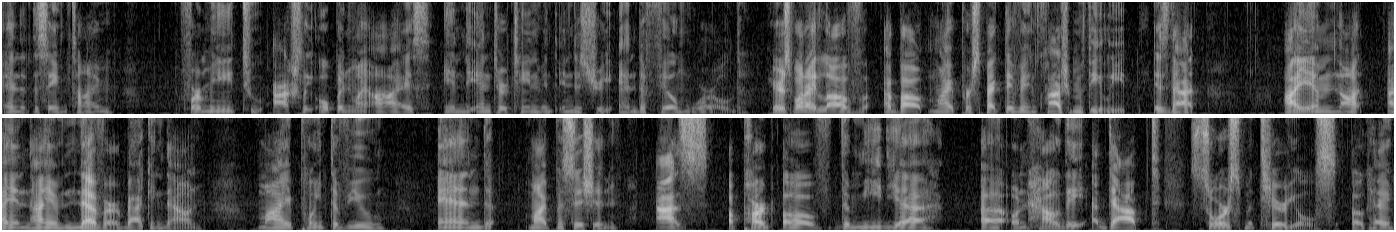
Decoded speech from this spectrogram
and at the same time, for me to actually open my eyes in the entertainment industry and the film world. Here's what I love about my perspective in Clash of the Elite is that I am not I am I am never backing down my point of view and my position as a part of the media uh, on how they adapt source materials, okay,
